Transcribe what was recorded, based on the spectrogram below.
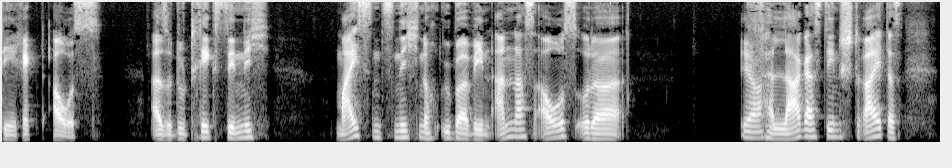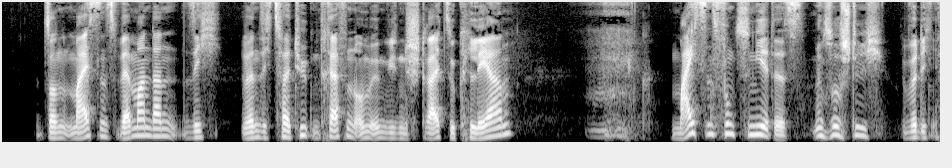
direkt aus. Also du trägst den nicht, meistens nicht noch über wen anders aus oder Ja. verlagerst den Streit, das, sondern meistens, wenn man dann sich, wenn sich zwei Typen treffen, um irgendwie einen Streit zu klären, meistens funktioniert es. So Stich. Würde ich.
